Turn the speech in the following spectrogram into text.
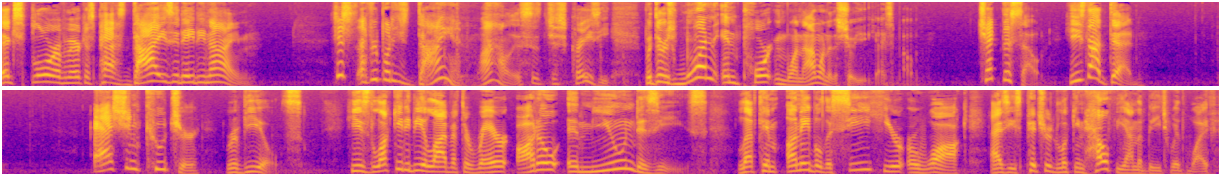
explorer of America's past, dies at 89. Just everybody's dying. Wow, this is just crazy. But there's one important one I wanted to show you guys about. Check this out. He's not dead. Ashton Kutcher reveals he is lucky to be alive after rare autoimmune disease left him unable to see, hear, or walk as he's pictured looking healthy on the beach with wife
